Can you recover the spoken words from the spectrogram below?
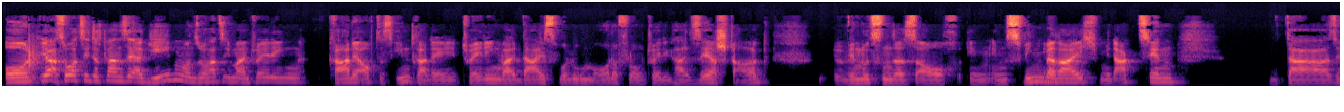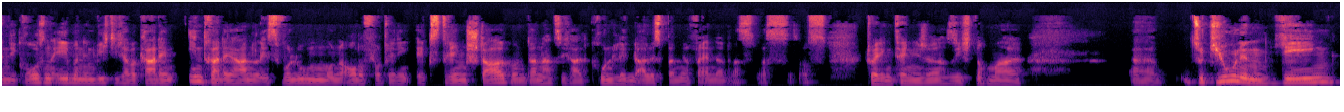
Und ja, so hat sich das Ganze ergeben und so hat sich mein Trading, gerade auch das Intraday-Trading, weil da ist Volumen Order Flow Trading halt sehr stark. Wir nutzen das auch im, im Swing-Bereich mit Aktien. Da sind die großen Ebenen wichtig, aber gerade im Intraday-Handel ist Volumen und Order Flow Trading extrem stark und dann hat sich halt grundlegend alles bei mir verändert, was, was aus trading-technischer Sicht nochmal äh, zu tunen ging.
